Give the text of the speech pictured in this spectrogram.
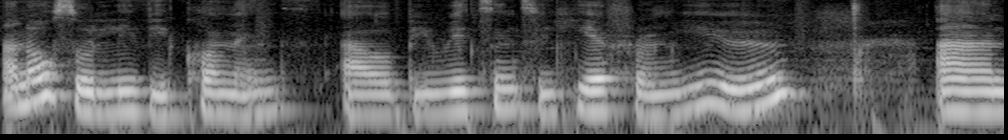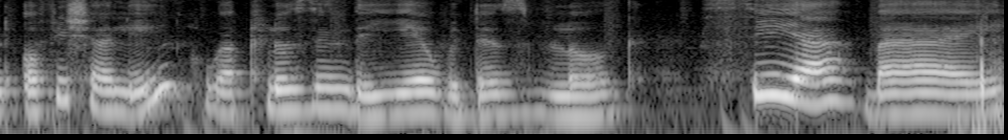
And also leave a comment i'll be waiting to hear from you. And officially we're closing the year with this vlog See ya. Bye.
